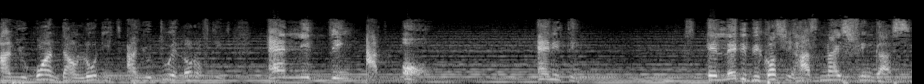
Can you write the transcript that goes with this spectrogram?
And you go and download it and you do a lot of things. Anything at all. Anything. A lady because she has nice fingers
